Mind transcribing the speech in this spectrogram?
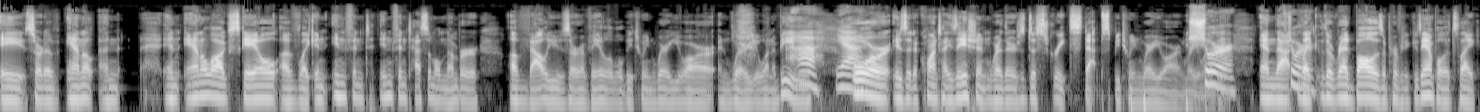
a sort of anal an an analog scale of like an infant infinitesimal number of values are available between where you are and where you want to be Ah, yeah. or is it a quantization where there's discrete steps between where you are and where you want to be? Sure. be and that Sure. like the red ball is a perfect example it's like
